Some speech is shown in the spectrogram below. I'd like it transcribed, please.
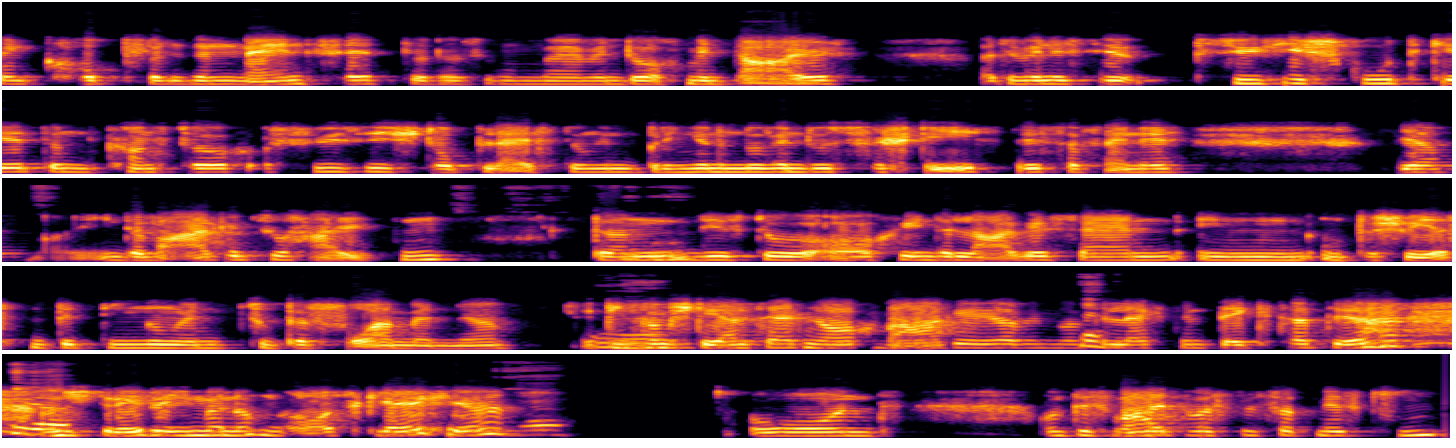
dein Kopf, also dein Mindset oder so, wenn du auch mental also wenn es dir psychisch gut geht, dann kannst du auch physisch Stoppleistungen bringen. Und nur wenn du es verstehst, das auf eine, ja, in der Waage zu halten, dann mhm. wirst du auch in der Lage sein, in unter schwersten Bedingungen zu performen. Ja. Ich bin ja. vom Sternzeichen auch vage, ja, wie man ja. vielleicht entdeckt hat, ja, ja. und strebe immer noch einen Ausgleich. Ja. Und und das war halt was, das hat mir als Kind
